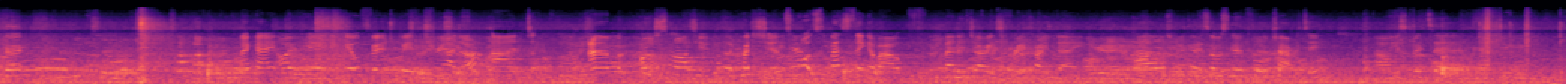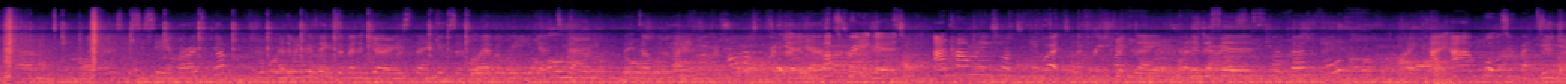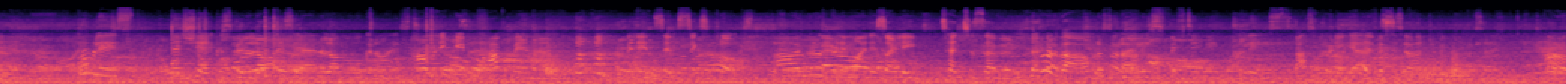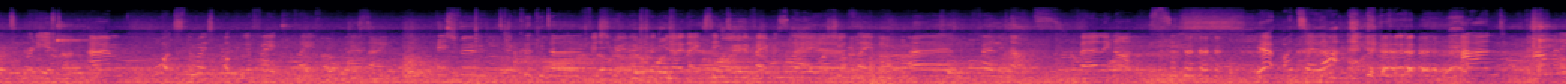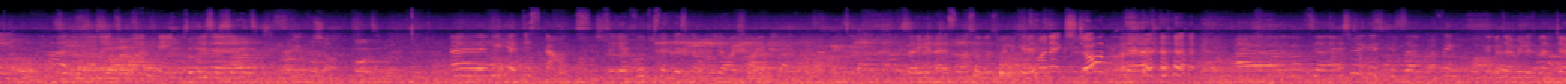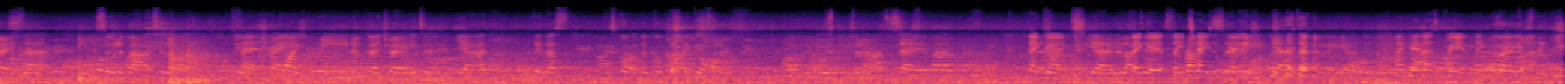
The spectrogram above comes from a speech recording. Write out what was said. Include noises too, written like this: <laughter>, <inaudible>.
Okay. Okay, I'm here in Guildford with Triana and um, I'm just going to ask you a couple of questions. What's the best thing about Ben and Jerry's Free Cone Day? Uh, what's really good? It's obviously good for charity. Um, we split it into um, NSPCC and Variety Club. And the really good thing is that Ben and Jerry's then gives us whatever we get today, they double the money. Oh, that's brilliant. Yeah. That's really good. And how many times have you worked on a Free Cone Day Ben and think this is the third this year because it's been a lot busier and a lot more organised. How many people have been um, been in since 6 o'clock? Would Bearing in mind it's only 10 to 7. <laughs> What about? I thought like at least 50 people at least. That's pretty Yeah, 50 to 100 people I say. Oh, brilliant. Um, what's the most popular fa- flavour would you say? Phish Food and cookie dough. Phish Food and cookie dough, they seem to be the favourites today. What's your flavour? Um, fairly nuts. Fairly nuts. <laughs> yep, I'd say that. <laughs> and how many perks are there to working with a fruit shop? Uh, we get discounts. So you get 40% discount on your ice cream. So, you know, so that's always really good. My next job. <laughs> Yeah. um, so it's really good because um, I think what people don't realise about is that it's all about it's a lot Fair trade. quite green and fair trade and yeah, I think that's it's got they've got quite a good sort of I don't know how to say it, but They're they good. like- yeah, they like They're good, they taste good. Yeah, definitely, yeah. <laughs> Okay, that's brilliant. Thank you much. thank you.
